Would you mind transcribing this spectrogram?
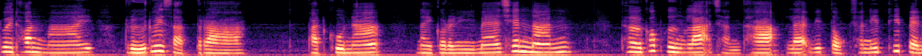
ด้วยท่อนไม้ หรือด้วยสัตรา ผัดขุนะ ในกรณีแม้เช่นนั้น เธอก็พึงละฉันทะและวิตกชนิดที่เป็น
